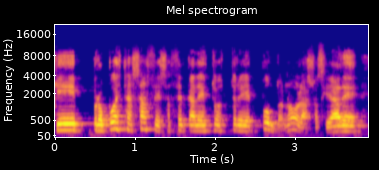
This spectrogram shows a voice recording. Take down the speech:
¿qué propuestas haces acerca de estos tres puntos, ¿no? Las sociedades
